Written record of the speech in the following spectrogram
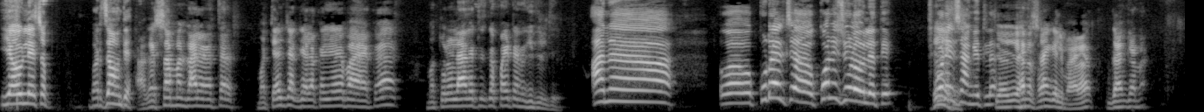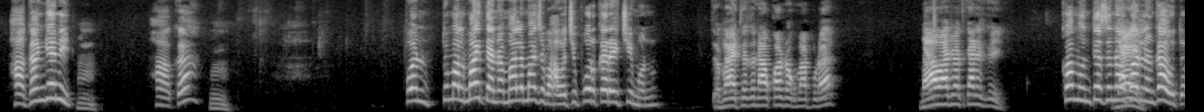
येवल्याच्या बरं जाऊन द्या अगं संबंध झाल्यानंतर मग त्यांच्या गेला का ये बाया का? मग तुला लागत तिथं पैठण घेतील ते. आणि कुडालच्या कोणी जुळवलं ते? कोणी सांगितलं? ह्यानं सांगेल मला गांग्यानं. हा गंग्यानी? हं. हा का. पण तुम्हाला माहीत आहे ना मला माझ्या भावाची पोर करायची म्हणून. त्या नाव काढू नको पुढं? नाव अजिबात काढायचं नाही. का म्हणून त्याचं नाव नाही. काढलं आणि काय होतं?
